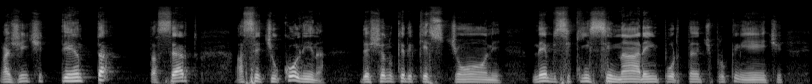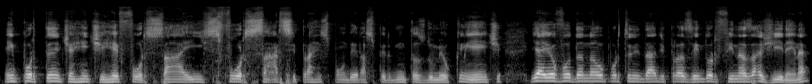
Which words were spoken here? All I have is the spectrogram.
a gente tenta, tá certo? Acetilcolina, deixando que ele questione, Lembre-se que ensinar é importante para o cliente, é importante a gente reforçar e esforçar-se para responder as perguntas do meu cliente, e aí eu vou dando a oportunidade para as endorfinas agirem, né?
